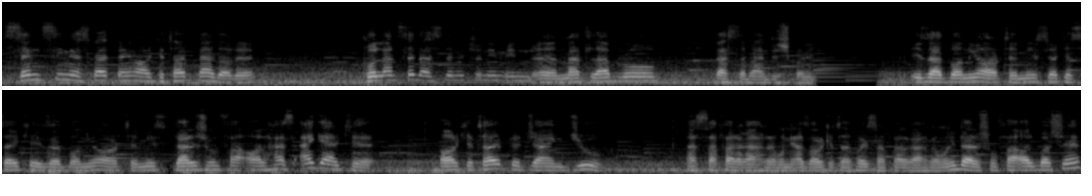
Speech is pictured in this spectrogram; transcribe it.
sense ی نسبت به این archetype نداره. کلا سه دسته می‌تونیم این مطلب رو دسته بندیش کنیم. ایزدبانوی آرتمیس یا کسایی که ایزدبانوی آرتمیس درشون فعال هست اگر که archetype جنگجو از سفر قهرمانی از archetype های سفر قهرمانی درشون فعال باشه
